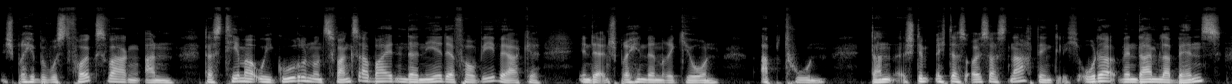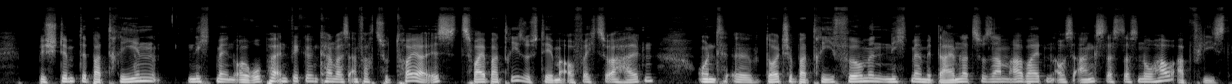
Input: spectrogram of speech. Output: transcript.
ich spreche bewusst Volkswagen an, das Thema Uiguren und Zwangsarbeit in der Nähe der VW-Werke in der entsprechenden Region abtun, dann stimmt mich das äußerst nachdenklich. Oder wenn Daimler-Benz bestimmte Batterien nicht mehr in Europa entwickeln kann, weil es einfach zu teuer ist, zwei Batteriesysteme aufrechtzuerhalten und äh, deutsche Batteriefirmen nicht mehr mit Daimler zusammenarbeiten aus Angst, dass das Know-how abfließt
